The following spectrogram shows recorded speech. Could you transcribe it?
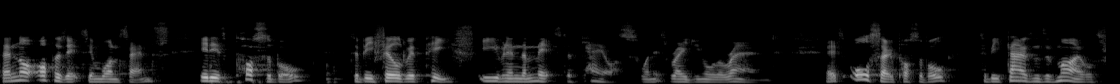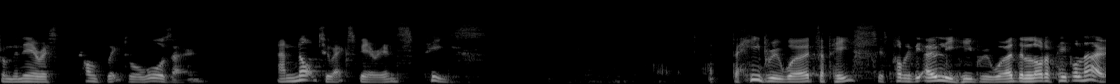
they're not opposites in one sense. It is possible to be filled with peace even in the midst of chaos when it's raging all around. It's also possible to be thousands of miles from the nearest conflict or war zone and not to experience peace. The Hebrew word for peace is probably the only Hebrew word that a lot of people know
